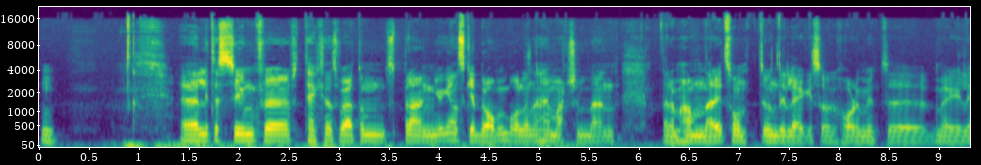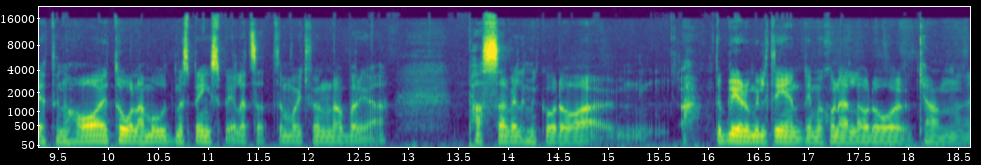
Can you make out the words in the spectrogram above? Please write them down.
Mm. Eh, lite synd för Texans var att de sprang ju ganska bra med bollen den här matchen men när de hamnar i ett sånt underläge så har de ju inte möjligheten att ha ett tålamod med springspelet så att de var ju tvungna att börja passa väldigt mycket och då, eh, då blir de ju lite endimensionella och då kan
